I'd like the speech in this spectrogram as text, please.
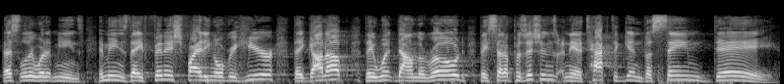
That's literally what it means. It means they finished fighting over here, they got up, they went down the road, they set up positions, and they attacked again the same day.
